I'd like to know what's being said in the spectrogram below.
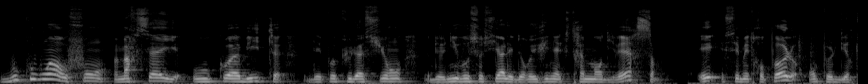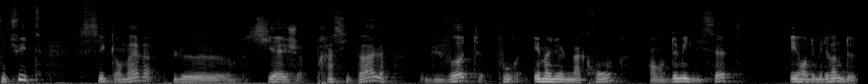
beaucoup moins au fond Marseille où cohabitent des populations de niveau social et d'origine extrêmement diverses. Et ces métropoles, on peut le dire tout de suite, c'est quand même le siège principal du vote pour Emmanuel Macron en 2017 et en 2022.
